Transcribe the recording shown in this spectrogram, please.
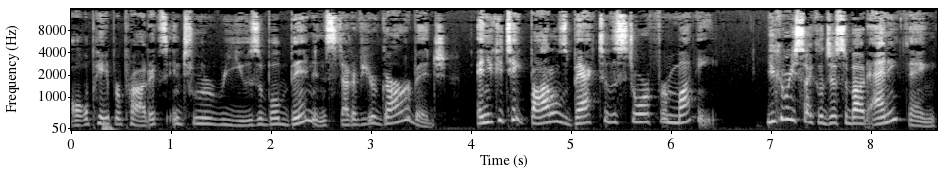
all paper products into a reusable bin instead of your garbage. And you can take bottles back to the store for money. You can recycle just about anything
